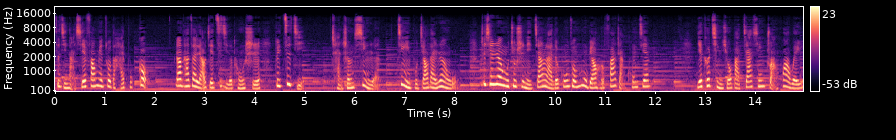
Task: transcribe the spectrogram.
自己哪些方面做得还不够，让他在了解自己的同时，对自己产生信任，进一步交代任务。这些任务就是你将来的工作目标和发展空间。也可请求把加薪转化为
